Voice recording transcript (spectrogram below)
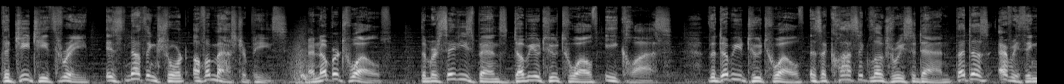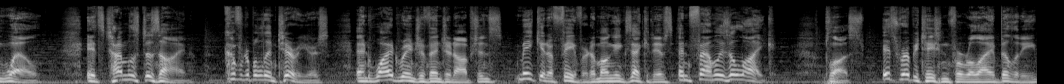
the GT3 is nothing short of a masterpiece. And number 12, the Mercedes-Benz W212 E-Class. The W212 is a classic luxury sedan that does everything well. Its timeless design, comfortable interiors, and wide range of engine options make it a favorite among executives and families alike. Plus, its reputation for reliability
